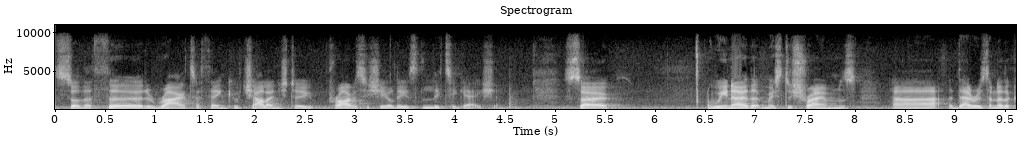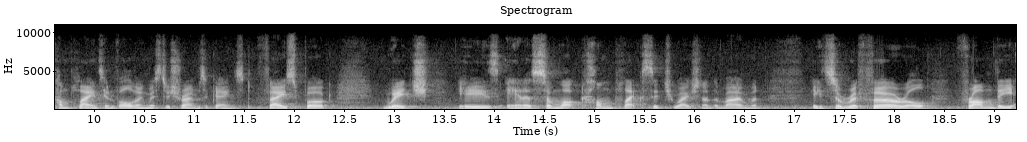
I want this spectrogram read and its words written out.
so the third route I think of challenge to Privacy Shield is litigation. So we know that Mr. Schrems, uh, there is another complaint involving Mr. Schrems against Facebook, which is in a somewhat complex situation at the moment. It's a referral from the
